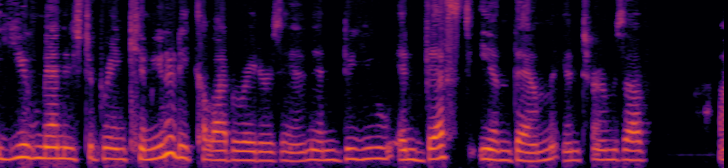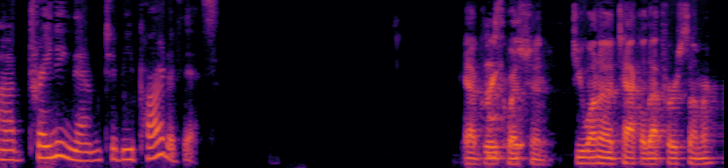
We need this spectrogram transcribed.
you've managed to bring community collaborators in, and do you invest in them in terms of uh, training them to be part of this? Yeah, great question. Do you want to tackle that first, Summer?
